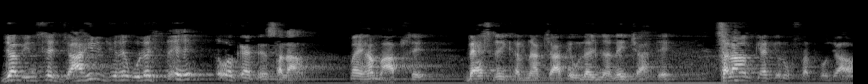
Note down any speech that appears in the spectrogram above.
جب ان سے جاہل جو ہے الجھتے ہیں، تو وہ کہتے ہیں سلام۔ میں ہم آپ سے بحث نہیں کرنا چاہتے، الجھنا نہیں چاہتے۔ سلام کہہ کے رخصت ہو جاؤ۔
